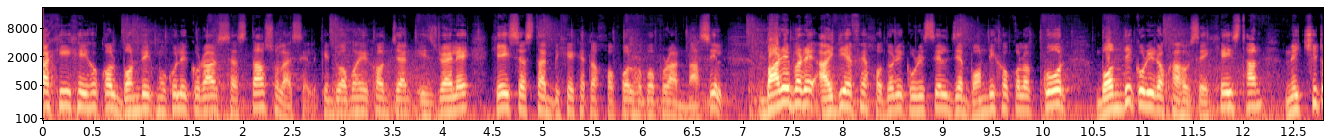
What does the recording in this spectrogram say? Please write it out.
ৰাখি সেইসকল বন্দীক মুকলি কৰাৰ চেষ্টা চলাইছিল। কিন্তু অৱশেষত যেন ইজৰাইলে সেই চেষ্টাত বিশেষ এটা সফল হ'ব পৰা নাছিল। বাৰে বাৰে আই ডি এফে সদৰি কৰিছিল যে বন্দীসকলক ক'ত বন্দী কৰি ৰখা হৈছে সেই স্থান নিশ্চিত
